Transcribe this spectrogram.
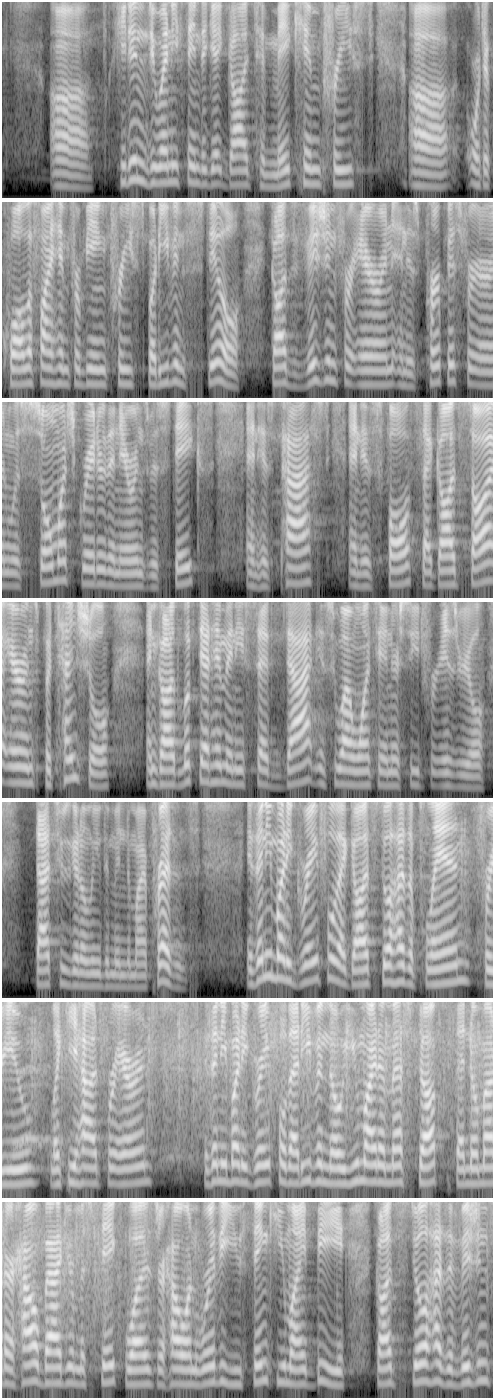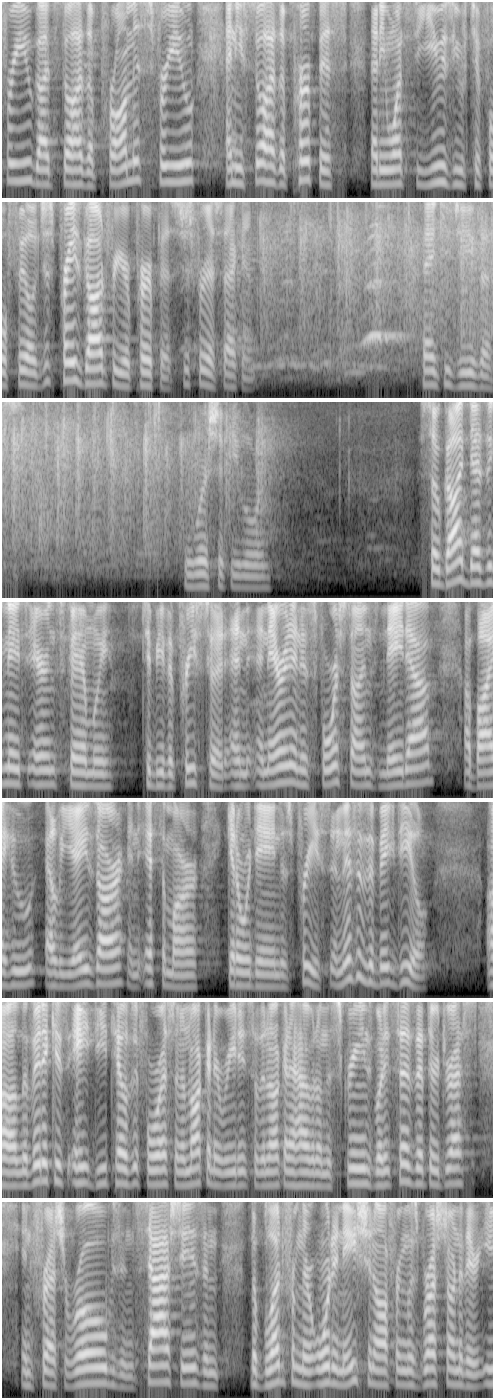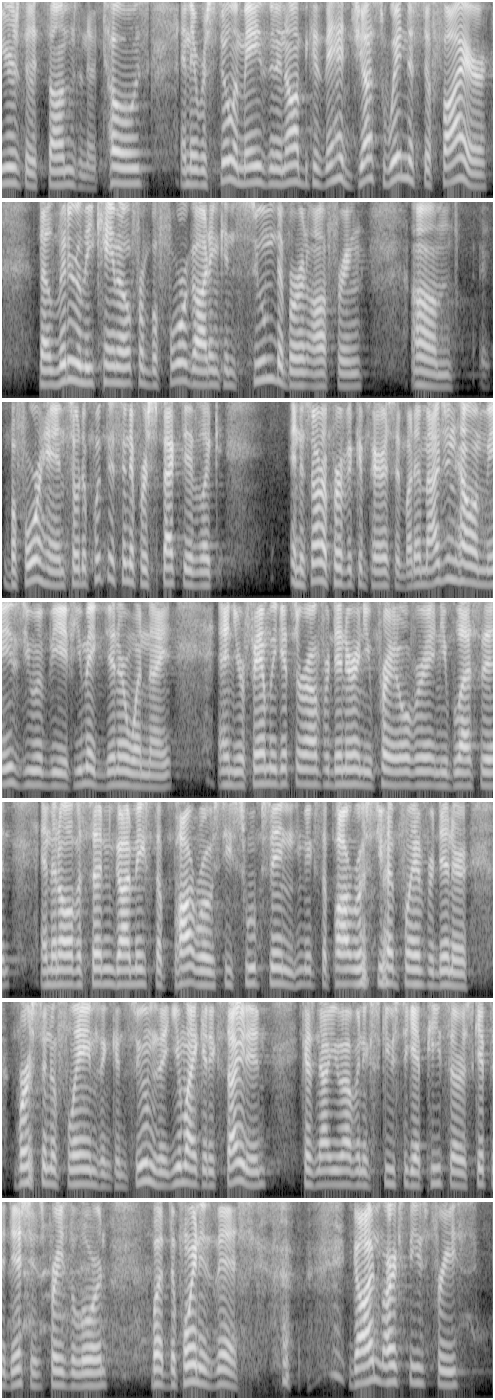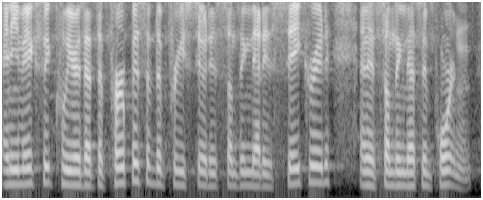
Uh, he didn't do anything to get God to make him priest uh, or to qualify him for being priest, but even still, God's vision for Aaron and his purpose for Aaron was so much greater than Aaron's mistakes and his past and his faults that God saw Aaron's potential and God looked at him and he said, That is who I want to intercede for Israel. That's who's going to lead them into my presence. Is anybody grateful that God still has a plan for you like he had for Aaron? Is anybody grateful that even though you might have messed up, that no matter how bad your mistake was or how unworthy you think you might be, God still has a vision for you, God still has a promise for you, and He still has a purpose that He wants to use you to fulfill? Just praise God for your purpose, just for a second. Thank you, Jesus. We worship you, Lord. So God designates Aaron's family to be the priesthood. And, and Aaron and his four sons, Nadab, Abihu, Eleazar, and Ithamar, get ordained as priests. And this is a big deal. Uh, Leviticus 8 details it for us, and I'm not going to read it, so they're not going to have it on the screens, but it says that they're dressed in fresh robes and sashes, and the blood from their ordination offering was brushed onto their ears, their thumbs, and their toes. And they were still amazed and in awe because they had just witnessed a fire that literally came out from before God and consumed the burnt offering um, beforehand. So to put this into perspective, like, and it's not a perfect comparison, but imagine how amazed you would be if you make dinner one night and your family gets around for dinner and you pray over it and you bless it, and then all of a sudden God makes the pot roast, He swoops in, He makes the pot roast you had planned for dinner burst into flames and consumes it. You might get excited because now you have an excuse to get pizza or skip the dishes, praise the Lord. But the point is this. God marks these priests and he makes it clear that the purpose of the priesthood is something that is sacred and it's something that's important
